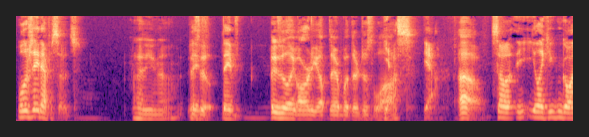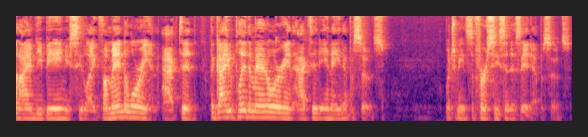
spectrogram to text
Well, there's eight episodes. How do you know? Is They've, it they've is it like already up there, but they're just lost? yes, yeah. Oh, So you like you can go on IMDb and you see like the Mandalorian acted. The guy who played the Mandalorian acted in eight episodes, which means the first season is eight episodes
